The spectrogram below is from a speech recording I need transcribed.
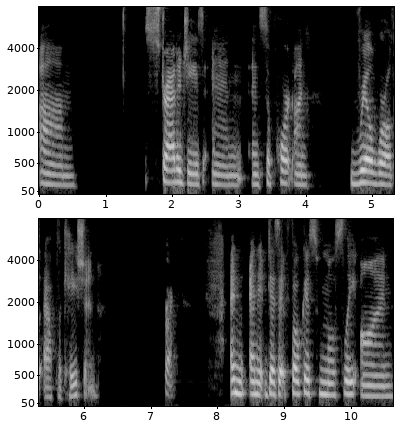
um, strategies and and support on real world application Correct. and and it does it focus mostly on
